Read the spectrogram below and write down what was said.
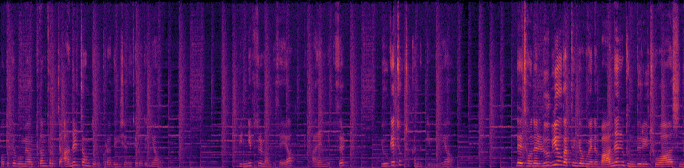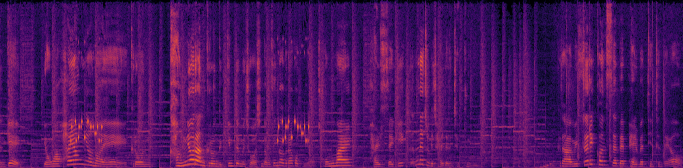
어떻게 보면 부담스럽지 않을 정도로 그라데이션이 되거든요. 밑입술만 보세요. 아랫입술. 요게 촉촉한 느낌이에요. 네, 저는 루비오 같은 경우에는 많은 분들이 좋아하시는 게 영화 화양연화의 그런 강렬한 그런 느낌 때문에 좋아하신다고 생각을 하거든요. 정말 발색이 끝내주게 잘 되는 제품입니다. 그 다음이 3 컨셉의 벨벳 틴트인데요.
